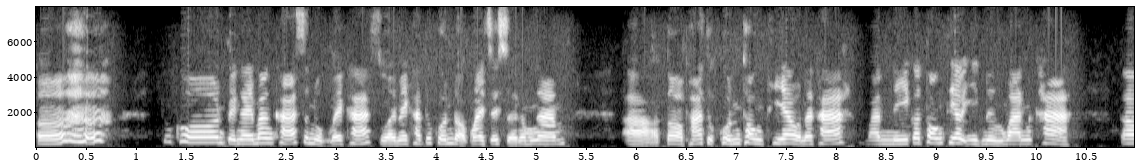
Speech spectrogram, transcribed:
เออ ทุกคนเป็นไงบ้างคะ สนุกไหมคะ สวยไหมคะ ทุกคนดอกไม้สวยๆงามๆอ่าต่อพาทุกคนท่องเที่ยวนะคะ วันนี้ก็ท่องเที่ยวอีกหนึ่งวันค่ะ ก็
